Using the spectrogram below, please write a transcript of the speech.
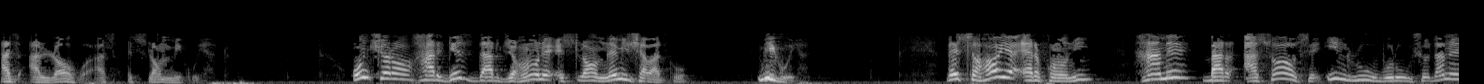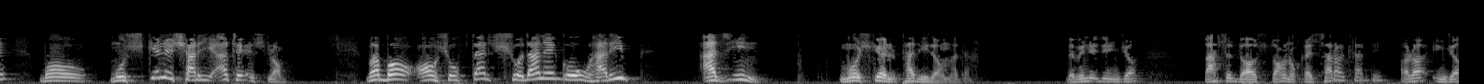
از الله و از اسلام می‌گوید. اون چرا هرگز در جهان اسلام نمی شود گفت می‌گوید. قصه های عرفانی همه بر اساس این روبرو شدن با مشکل شریعت اسلام و با آشفتر شدن گوهری از این مشکل پدید آمدن. ببینید اینجا بحث داستان و قصه را کردیم. حالا اینجا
